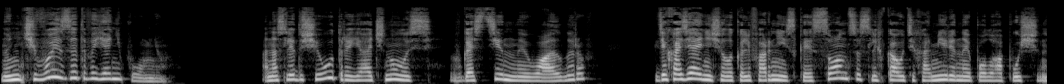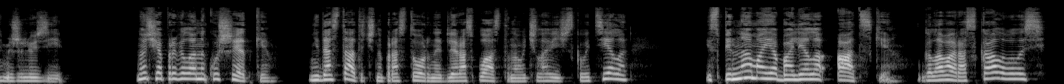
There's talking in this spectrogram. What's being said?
но ничего из этого я не помню. А на следующее утро я очнулась в гостиной Уайлдеров — где хозяйничало калифорнийское солнце, слегка утихомиренное полуопущенными жалюзи. Ночь я провела на кушетке, недостаточно просторной для распластанного человеческого тела, и спина моя болела адски, голова раскалывалась,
